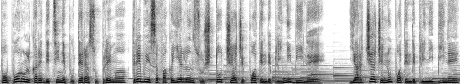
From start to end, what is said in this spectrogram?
Poporul care deține puterea supremă trebuie să facă el însuși tot ceea ce poate îndeplini bine, iar ceea ce nu poate îndeplini bine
